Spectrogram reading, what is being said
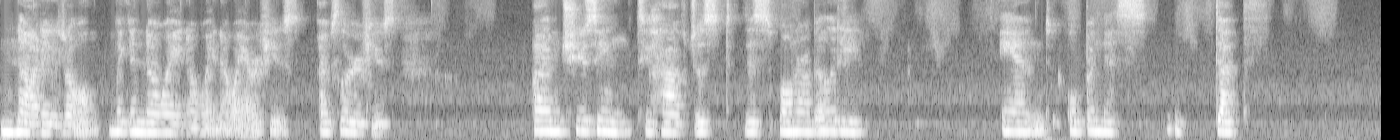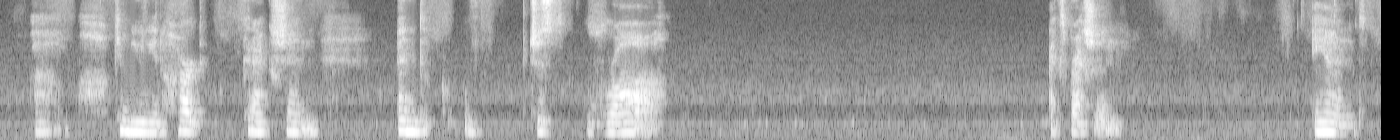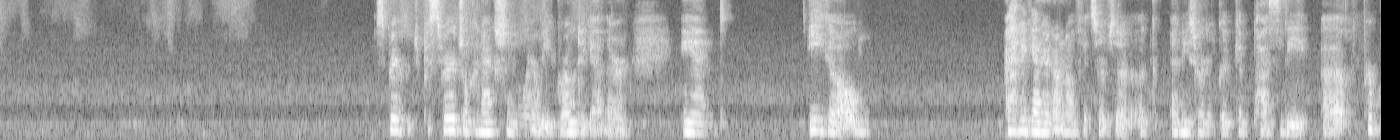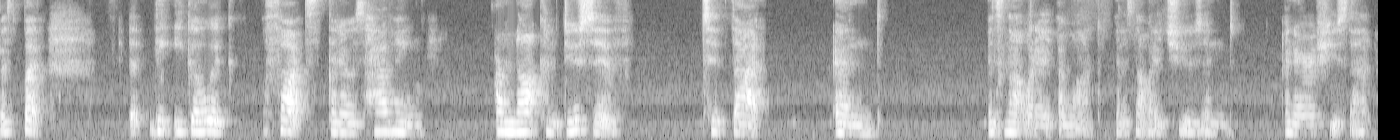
not it at all. Like in no way, no way, no way. I refuse. I absolutely refuse. I'm choosing to have just this vulnerability and openness, depth, um, communion, heart connection, and just raw expression. And spiritual, spiritual connection where we grow together and ego and again, I don't know if it serves a, like any sort of good capacity uh, purpose, but uh, the egoic thoughts that I was having are not conducive to that, and it's not what I, I want, and it's not what I choose, and and I refuse that.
